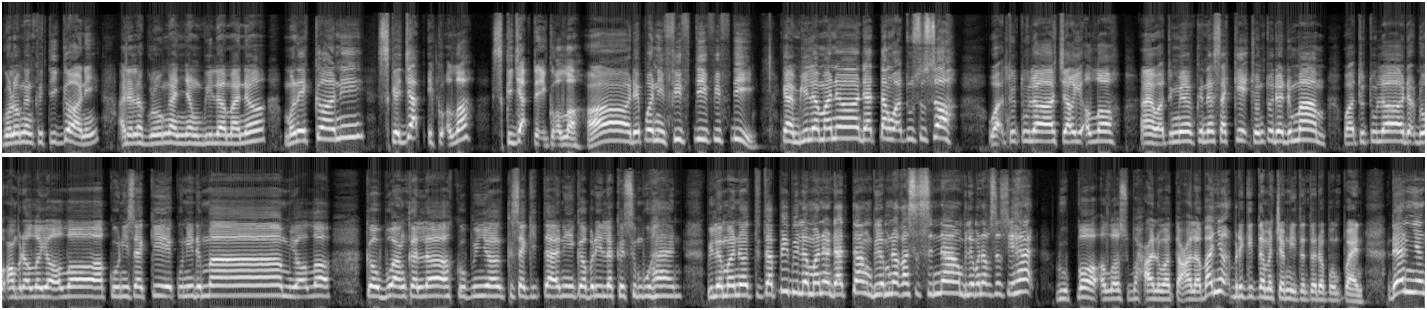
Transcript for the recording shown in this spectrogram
Golongan ketiga ni adalah golongan yang bila mana mereka ni sekejap ikut Allah, sekejap tak ikut Allah. Ha, depa ni 50-50. Kan bila mana datang waktu susah, Waktu tu lah cari Allah. Ha, waktu memang kena sakit. Contoh dia demam. Waktu tu lah doa kepada Allah. Ya Allah, aku ni sakit. Aku ni demam. Ya Allah, kau buangkanlah aku punya kesakitan ni. Kau berilah kesembuhan. Bila mana, tetapi bila mana datang, bila mana rasa senang, bila mana rasa sihat, lupa Allah Subhanahu Wa Taala. Banyak dari kita macam ni tuan-tuan dan puan Dan yang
